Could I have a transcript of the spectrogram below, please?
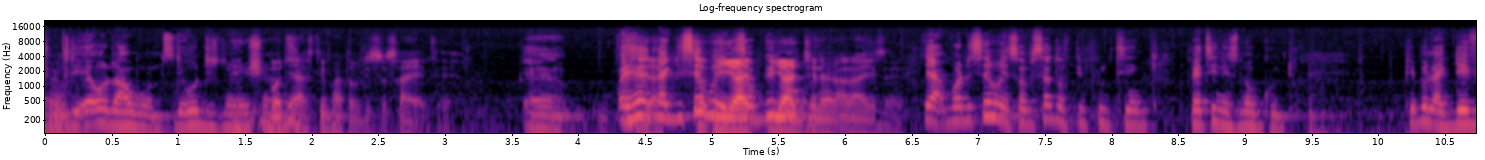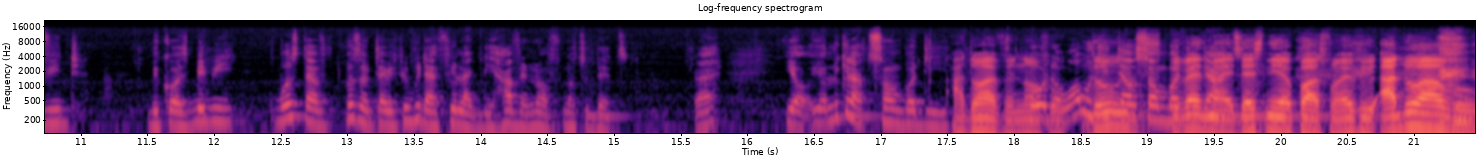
True. The older ones, the older generation. but they are still part of the society. Um, but yeah, Yeah. like the same So way, you are, some you are generalizing. Yeah, but the same way, some set of people think betting is not good. People like David, because maybe most of most of the time, it's people that feel like they have enough not to bet, right? You're you're looking at somebody. I don't have enough. Hold on, oh. what would you don't tell somebody prevent my that- destiny helpers from helping. I don't have. oh,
